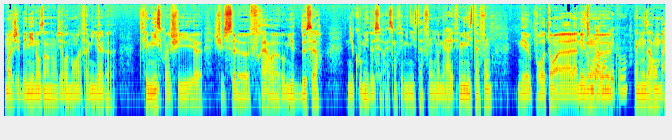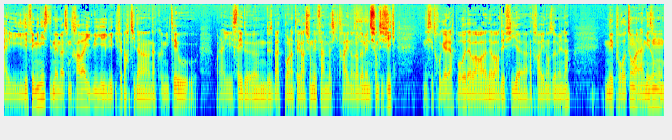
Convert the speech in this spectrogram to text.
moi, j'ai baigné dans un environnement euh, familial euh, féministe, quoi. Je suis, euh, je suis le seul euh, frère euh, au milieu de deux sœurs. Du coup, mes deux sœurs, elles sont féministes à fond. Ma mère, elle est féministe à fond. Mais euh, pour autant, à, à la Et maison, ton daron, il est comment? et mon daron, bah, il est féministe, même à son travail. Lui, il, il fait partie d'un d'un comité où voilà, il essaye de, de se battre pour l'intégration des femmes parce qu'il travaille dans un domaine scientifique. Mais c'est trop galère pour eux d'avoir d'avoir des filles à travailler dans ce domaine-là. Mais pour autant, à la maison,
